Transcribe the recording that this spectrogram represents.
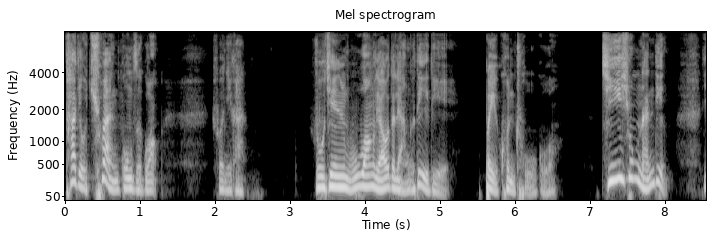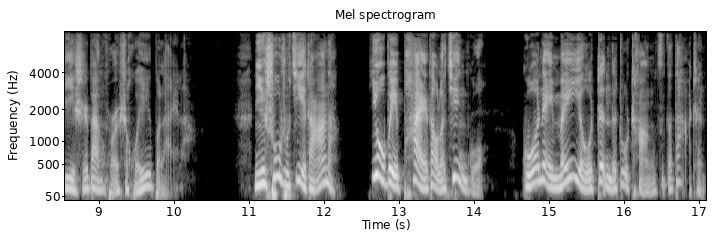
他就劝公子光说：“你看，如今吴王僚的两个弟弟。”被困楚国，吉凶难定，一时半会儿是回不来了。你叔叔季札呢，又被派到了晋国，国内没有镇得住场子的大臣，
